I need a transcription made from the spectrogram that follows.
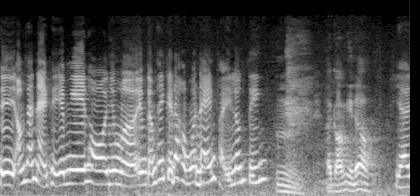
Thì ông xã nạt thì em nghe thôi nhưng mà em cảm thấy cái đó không có đáng phải lớn tiếng. Ừ. Còn gì nữa không dạ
